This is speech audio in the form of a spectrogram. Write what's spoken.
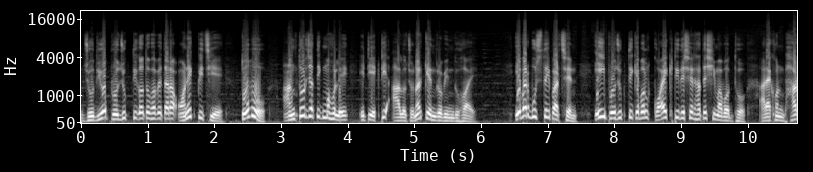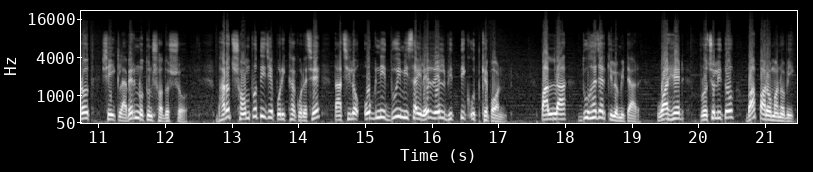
যদিও প্রযুক্তিগতভাবে তারা অনেক পিছিয়ে, তবুও আন্তর্জাতিক মহলে এটি একটি আলোচনার কেন্দ্রবিন্দু হয়। এবার বুঝতেই পারছেন, এই প্রযুক্তি কেবল কয়েকটি দেশের হাতে সীমাবদ্ধ, আর এখন ভারত সেই ক্লাবের নতুন সদস্য। ভারত সম্প্রতি যে পরীক্ষা করেছে, তা ছিল অগ্নি দুই মিসাইলের রেল ভিত্তিক উৎক্ষেপণ। পাল্লা দু হাজার কিলোমিটার, ওয়ারহেড প্রচলিত বা পারমাণবিক।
